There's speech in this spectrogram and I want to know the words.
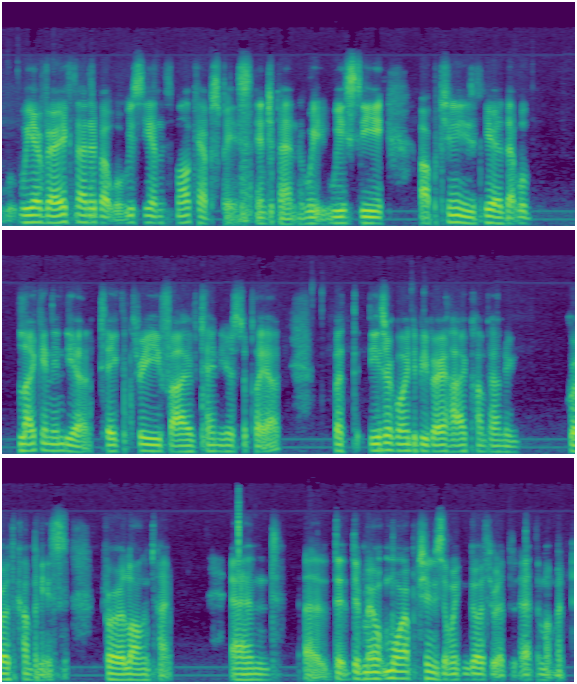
we are very excited about what we see in the small cap space in Japan. We, we see opportunities here that will, like in India, take three, five, ten years to play out. But these are going to be very high compounding growth companies for a long time. And uh, there are more opportunities that we can go through at the, at the moment.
